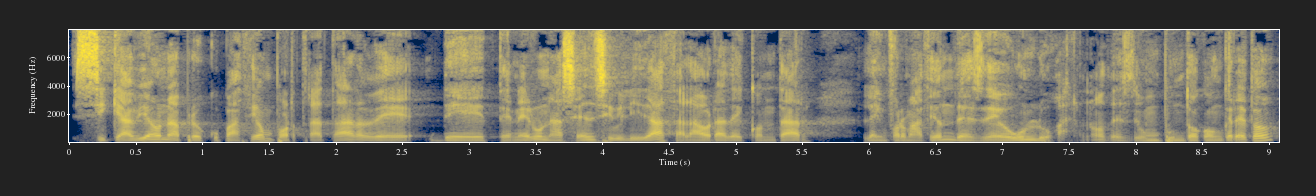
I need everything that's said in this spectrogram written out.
sí que había una preocupación por tratar de, tener una sensibilidad a la hora de contar la información desde un lugar, ¿no? Desde un punto concreto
